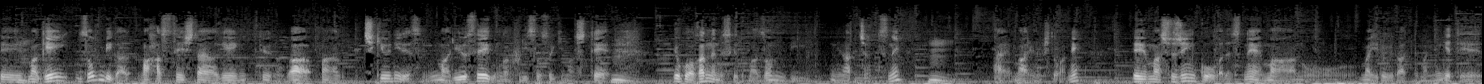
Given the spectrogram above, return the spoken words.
でまあ、原因ゾンビが、まあ、発生した原因っていうのが、まあ、地球にですね、まあ、流星群が降り注ぎまして、うん。よくわかんないんですけど、まあ、ゾンビになっちゃうんですね、うん。はい、周りの人がね。で、まあ、主人公がですね、まああのまあ、いろいろあって、まあ、逃げて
